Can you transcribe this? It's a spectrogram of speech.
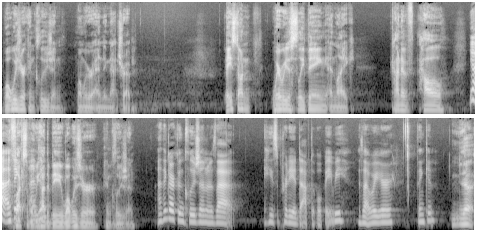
what was your conclusion when we were ending that trip? Based on where we were sleeping and like kind of how Yeah, I think flexible I we think, had to be, what was your conclusion? I think our conclusion was that he's a pretty adaptable baby. Is that what you're thinking? Yeah,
